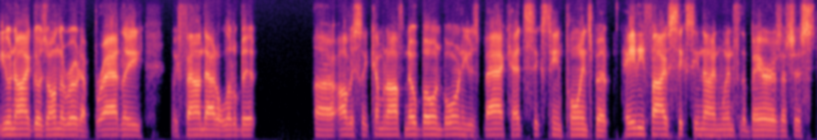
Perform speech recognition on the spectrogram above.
UNI goes on the road at Bradley. We found out a little bit uh, obviously, coming off no Bowen Born, he was back, had 16 points, but 85 69 win for the Bears. That's just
